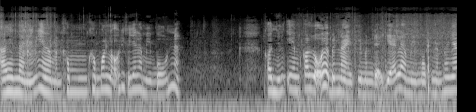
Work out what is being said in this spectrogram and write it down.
Đây là những em mà mình không không có lỗi thì có giá là 14 nè. Còn những em có lỗi ở bên này thì mình để giá là 11 nghìn thôi nha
